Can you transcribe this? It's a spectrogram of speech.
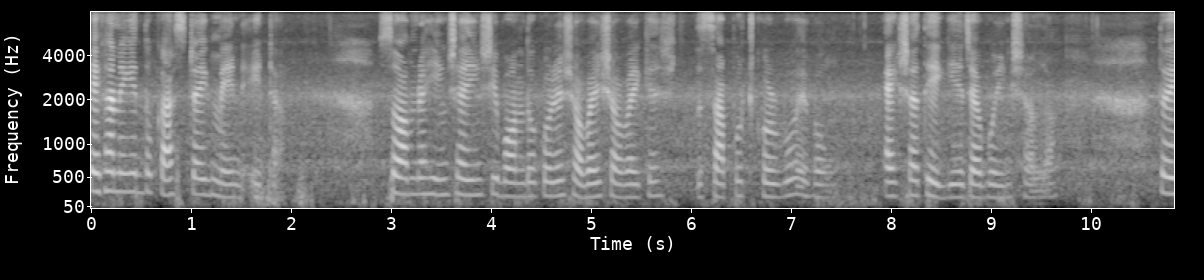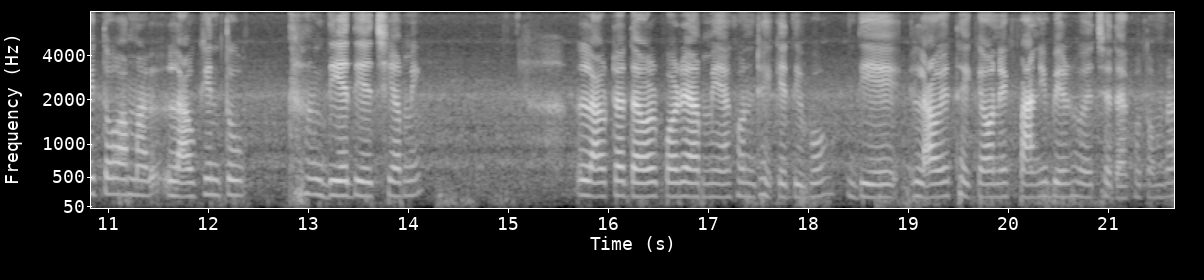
এখানে কিন্তু কাজটাই মেন এটা। সো আমরা হিংসা হিংসি বন্ধ করে সবাই সবাইকে সাপোর্ট করব এবং একসাথে এগিয়ে যাব ইনশাল্লাহ। তো এই তো আমার লাউ কিন্তু দিয়ে দিয়েছি আমি। লাউটা দেওয়ার পরে আমি এখন ঢেকে দিব। দিয়ে লাউয়ের থেকে অনেক পানি বের হয়েছে, দেখো তোমরা।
